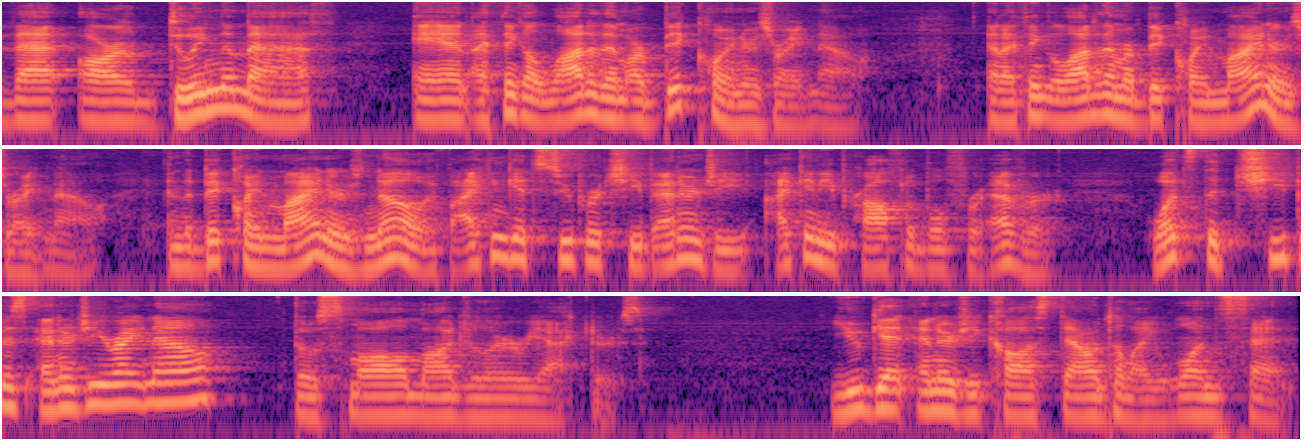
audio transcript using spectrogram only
that are doing the math, and I think a lot of them are Bitcoiners right now and I think a lot of them are Bitcoin miners right now. And the Bitcoin miners know if I can get super cheap energy, I can be profitable forever. What's the cheapest energy right now? Those small modular reactors. You get energy costs down to like one cent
